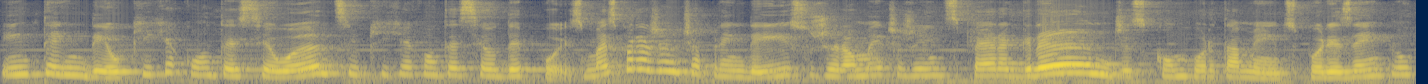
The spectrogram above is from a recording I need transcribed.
entender o que aconteceu antes e o que aconteceu depois. Mas para a gente aprender isso, geralmente a gente espera grandes comportamentos. Por exemplo,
